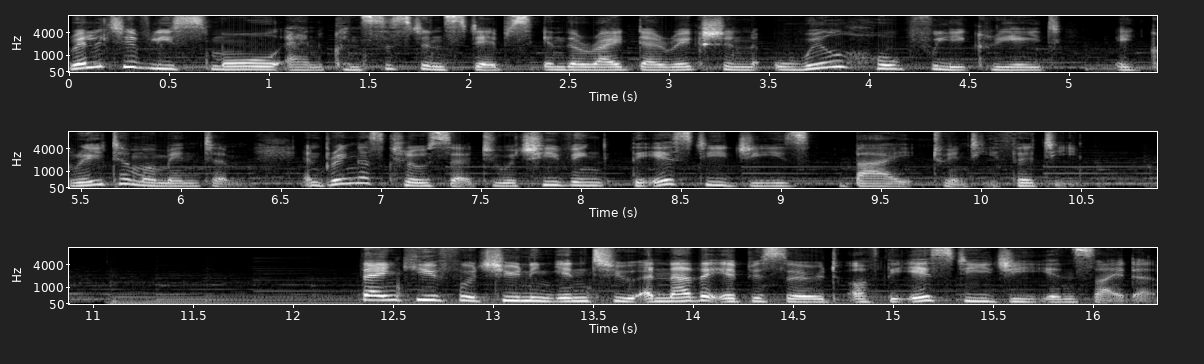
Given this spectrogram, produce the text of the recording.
Relatively small and consistent steps in the right direction will hopefully create a greater momentum and bring us closer to achieving the SDGs by 2030. Thank you for tuning into another episode of the SDG Insider.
